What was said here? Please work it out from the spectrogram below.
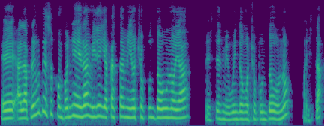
Eh, a la pregunta de su compañera, miren, y acá está mi 8.1 ya. Este es mi Windows 8.1. Ahí está.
